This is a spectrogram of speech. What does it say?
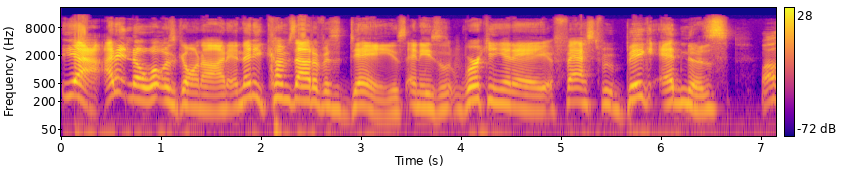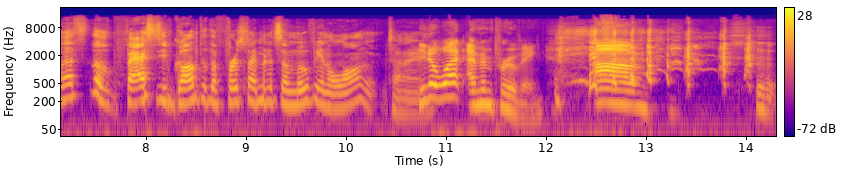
yeah, I didn't know what was going on. And then he comes out of his daze and he's working in a fast food, Big Edna's. Wow, that's the fastest you've gone through the first five minutes of a movie in a long time. You know what? I'm improving. Um,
